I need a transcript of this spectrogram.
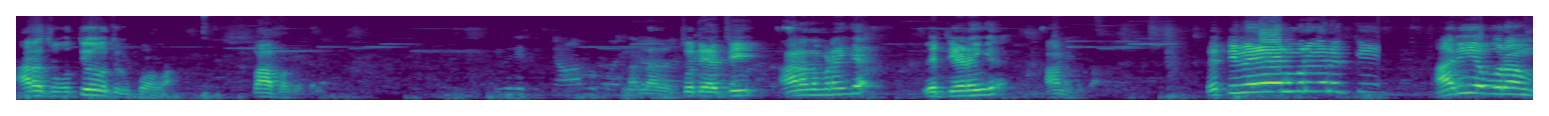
அரசு உத்தியோகத்துக்கு போவான் பாப்பகத்தில் நல்லா கொஞ்சம் சொல்லியாச்சு. ஆனந்தமடைங்க வெற்றி அடைங்க ஆனந்தம். வெற்றிவேல் முருகனுக்கு அரியபுரம்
